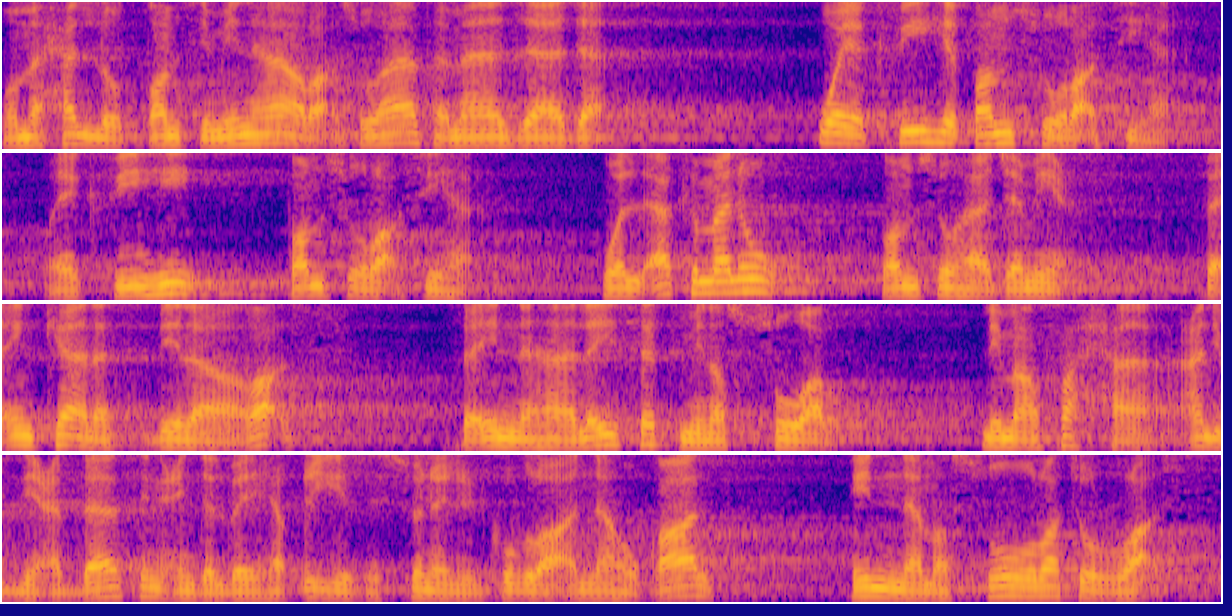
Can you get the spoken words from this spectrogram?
ومحل الطمس منها رأسها فما زاد ويكفيه طمس رأسها ويكفيه طمس رأسها والأكمل طمسها جميعا فإن كانت بلا رأس فإنها ليست من الصور لما صح عن ابن عباس عند البيهقي في السنن الكبرى أنه قال إنما الصورة الرأس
